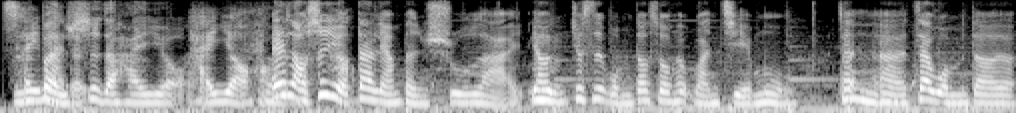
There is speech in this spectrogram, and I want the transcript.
纸本式的，还有还有。哎，老师有带两本书来，要就是我们到时候会玩节目。在呃，在我们的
